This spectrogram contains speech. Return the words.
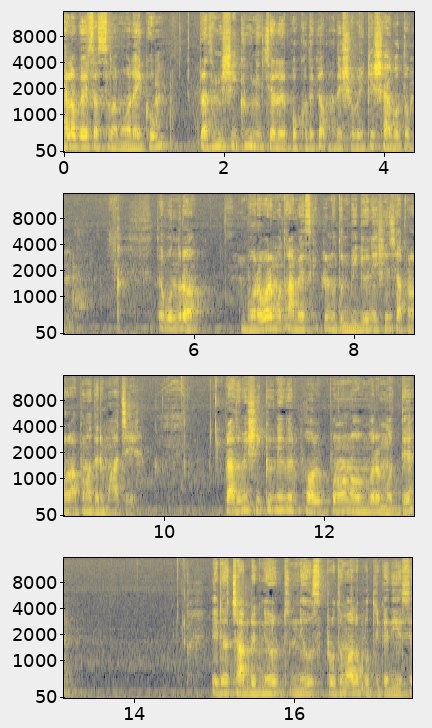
হ্যালো গাইস আসসালামু আলাইকুম। প্রাথমিক শিক্ষক নিয়োগ চ্যানেলের পক্ষ থেকে আপনাদের সবাইকে স্বাগতম। তো বন্ধুরা, বরাবর মতো আমি আজকে একটা নতুন ভিডিও নিয়ে এসেছি আপনারা আপনাদের মাঝে। প্রাথমিক শিক্ষক নিয়োগের ফল পনেরো নভেম্বরের মধ্যে। এটা হচ্ছে আপডেট নিউজ নিউজ প্রথম আলো পত্রিকা দিয়েছে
